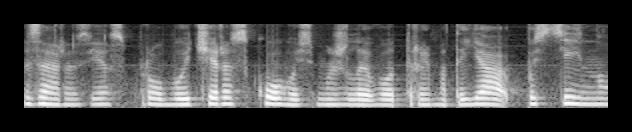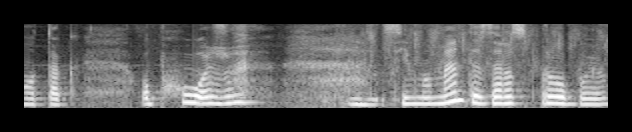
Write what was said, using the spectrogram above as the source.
Зараз я спробую через когось можливо отримати. Я постійно так обходжу ці моменти. Зараз спробую.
